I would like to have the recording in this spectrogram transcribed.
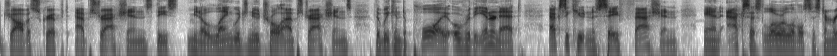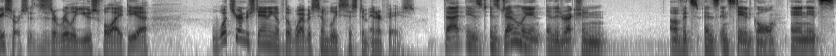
JavaScript abstractions, these you know language neutral abstractions that we can deploy over the internet execute in a safe fashion and access lower level system resources. This is a really useful idea. What's your understanding of the WebAssembly system interface? That is is generally in, the direction of its, its, its stated goal, and it's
